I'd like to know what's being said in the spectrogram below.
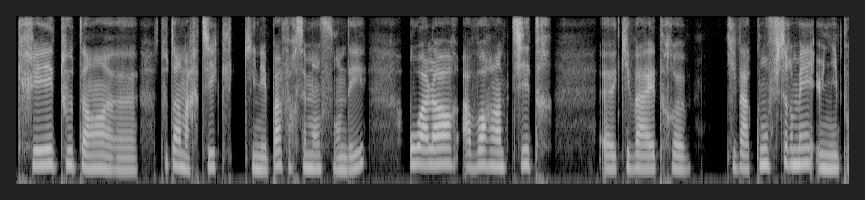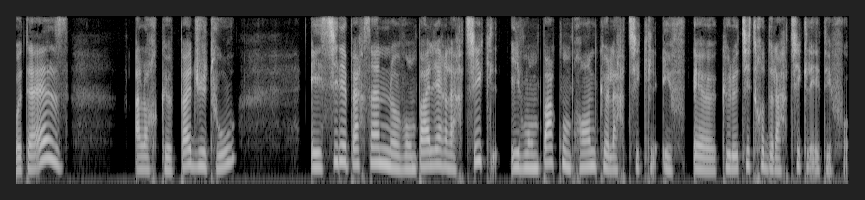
créer tout un, euh, tout un article qui n'est pas forcément fondé ou alors avoir un titre euh, qui va être qui va confirmer une hypothèse alors que pas du tout. Et si les personnes ne vont pas lire l'article, ils vont pas comprendre que l'article est, euh, que le titre de l'article était faux.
